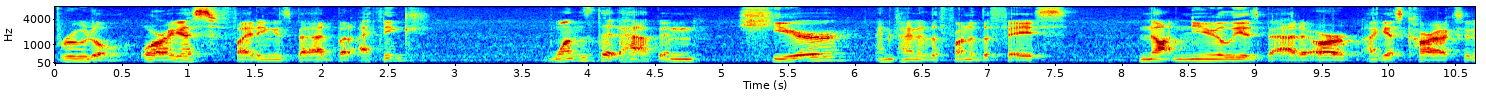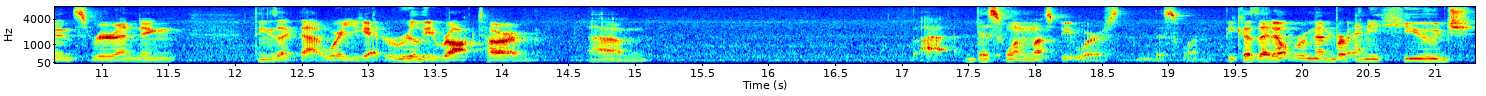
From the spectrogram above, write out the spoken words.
brutal. Or I guess fighting is bad, but I think ones that happen here and kind of the front of the face not nearly as bad, or I guess car accidents, rear ending, things like that, where you get really rocked hard. Um, uh, this one must be worse than this one because I don't remember any huge.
